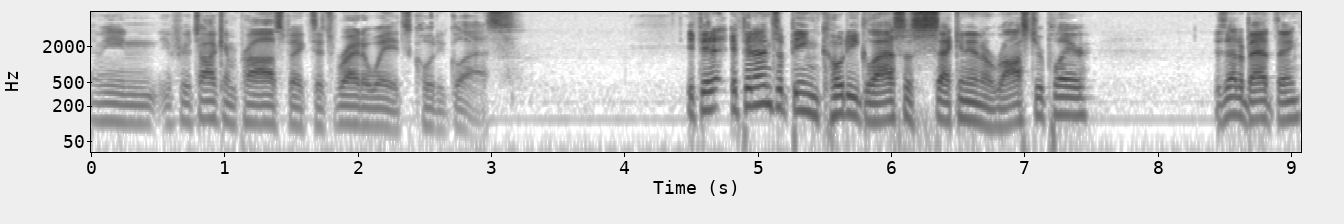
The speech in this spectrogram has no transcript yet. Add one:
I mean, if you're talking prospects, it's right away. It's Cody Glass. If it if it ends up being Cody Glass Glass's second in a roster player, is that a bad thing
